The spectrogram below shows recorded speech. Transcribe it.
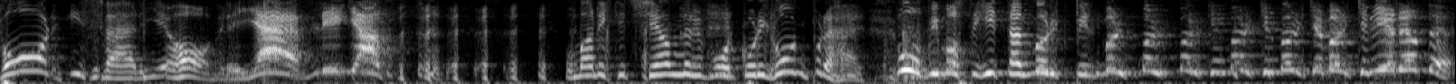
Var i Sverige har vi det jävligast? Och man riktigt känner hur folk går igång på det här. Oh, vi måste hitta en mörk bild. Mörk, mörk, mörker, mörker, mörker, mörker, elände!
